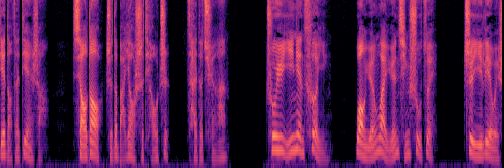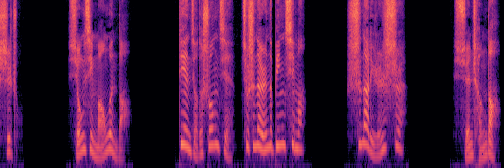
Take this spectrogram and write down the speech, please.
跌倒在殿上，小道只得把药石调治，才得全安。出于一念恻隐，望员外原情恕罪，致意列位施主。熊信忙问道：“垫脚的双锏就是那人的兵器吗？是那里人士？”玄成道：“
